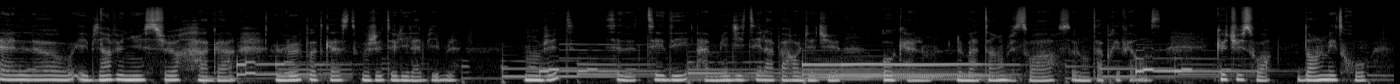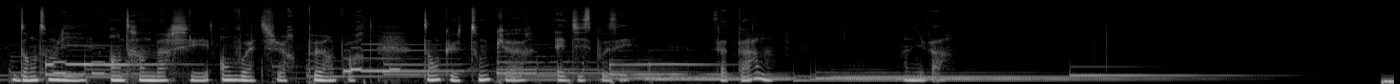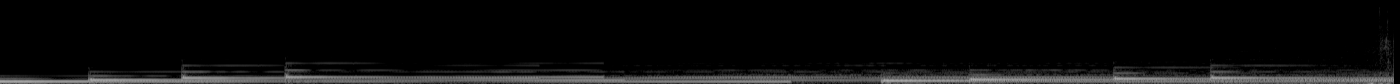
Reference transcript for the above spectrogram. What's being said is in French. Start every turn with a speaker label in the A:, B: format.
A: Hello et bienvenue sur Haga, le podcast où je te lis la Bible. Mon but, c'est de t'aider à méditer la parole de Dieu au calme, le matin, le soir, selon ta préférence. Que tu sois dans le métro, dans ton lit, en train de marcher, en voiture, peu importe, tant que ton cœur est disposé. Ça te parle? On y va.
